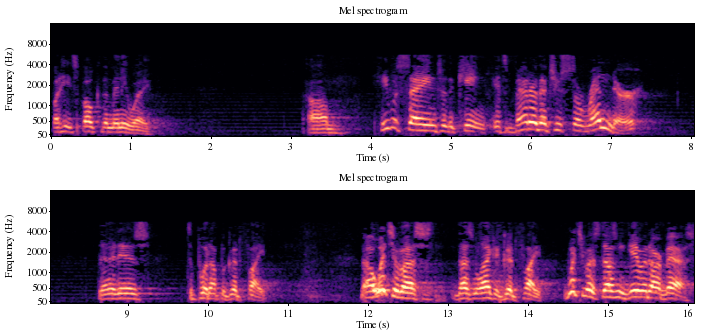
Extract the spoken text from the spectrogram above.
but he spoke them anyway. Um, he was saying to the king, It's better that you surrender than it is to put up a good fight. Now, which of us doesn't like a good fight? Which of us doesn't give it our best?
